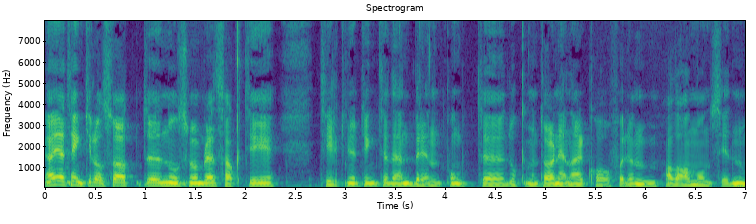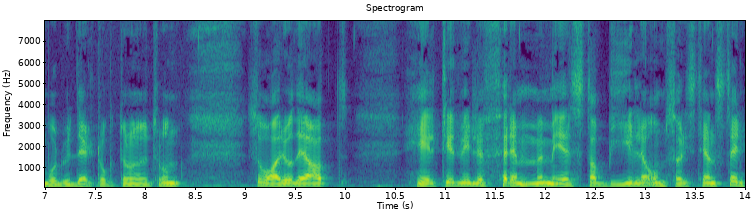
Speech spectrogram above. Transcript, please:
Ja, jeg tenker også at uh, noe som ble sagt i tilknytning til den Brennpunkt-dokumentaren NRK for en halvannen måned siden, hvor du deltok, Trond, så var det jo det at heltid ville fremme mer stabile omsorgstjenester.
